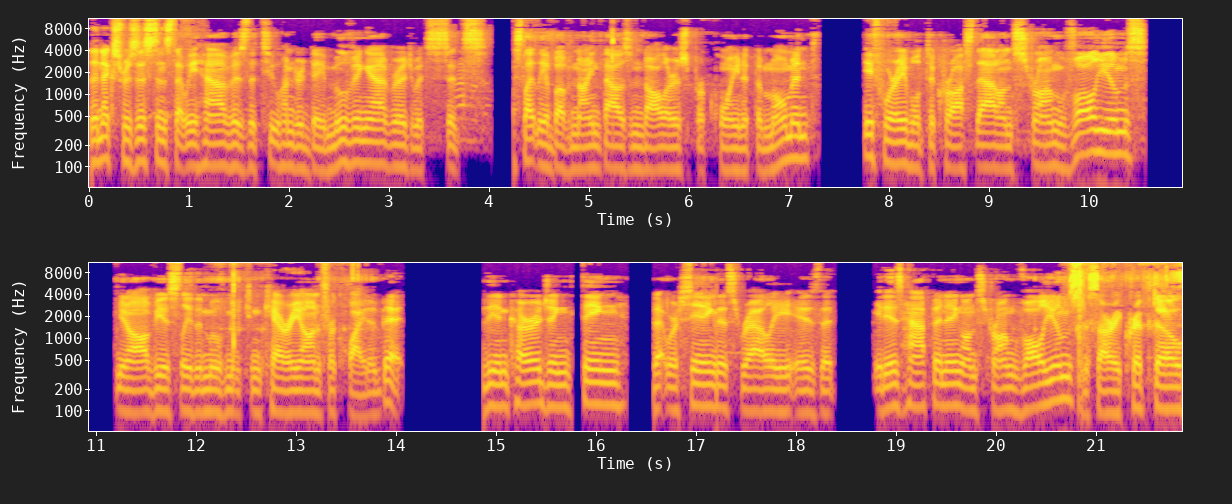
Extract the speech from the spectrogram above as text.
The next resistance that we have is the 200 day moving average, which sits slightly above $9,000 per coin at the moment. If we're able to cross that on strong volumes, you know, obviously the movement can carry on for quite a bit. The encouraging thing that we're seeing this rally is that it is happening on strong volumes. Messari Crypto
